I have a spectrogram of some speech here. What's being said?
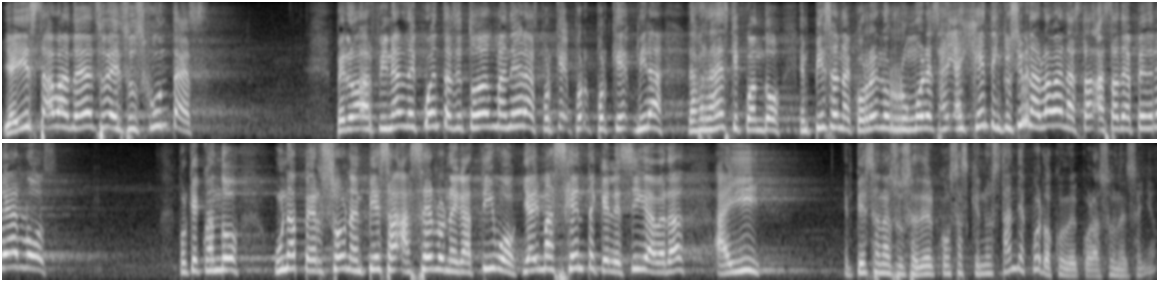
y ahí estaban en sus juntas. Pero al final de cuentas, de todas maneras, porque, porque mira, la verdad es que cuando empiezan a correr los rumores, hay, hay gente, inclusive hablaban hasta, hasta de apedrearlos. Porque cuando una persona empieza a hacer lo negativo y hay más gente que le siga, ¿verdad? Ahí empiezan a suceder cosas que no están de acuerdo con el corazón del Señor.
